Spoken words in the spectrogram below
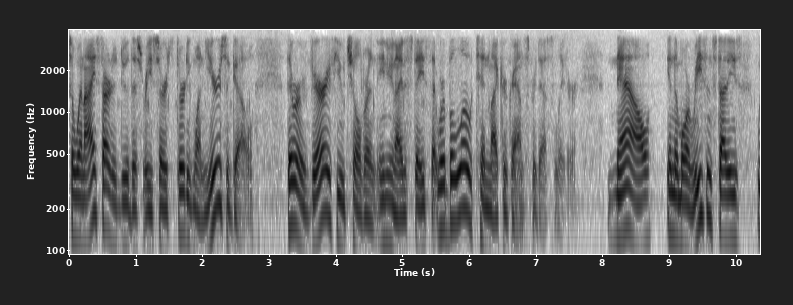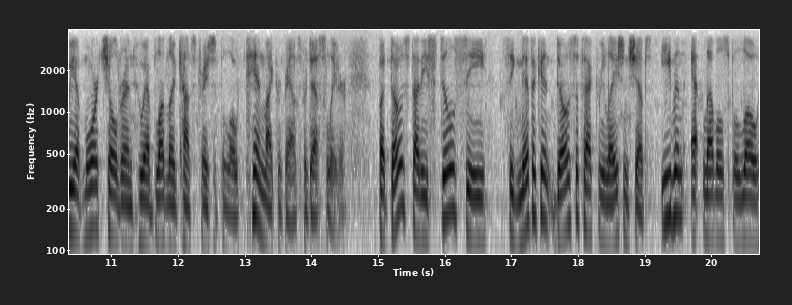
So, when I started to do this research 31 years ago, there were very few children in the United States that were below 10 micrograms per deciliter. Now, in the more recent studies, we have more children who have blood lead concentrations below 10 micrograms per deciliter. But those studies still see significant dose effect relationships even at levels below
